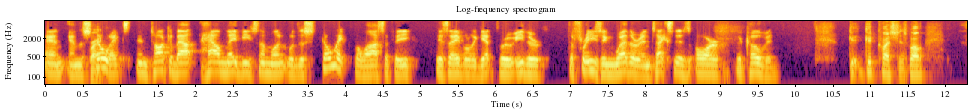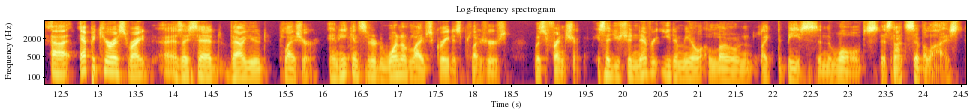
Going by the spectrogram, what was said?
and, and the Stoics right. and talk about how maybe someone with the Stoic philosophy is able to get through either the freezing weather in Texas or the COVID. Good, good questions. Well, uh, Epicurus, right, as I said, valued pleasure, and he considered one of life's greatest pleasures was friendship. He said you should never eat a meal alone like the beasts and the wolves. That's not civilized.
